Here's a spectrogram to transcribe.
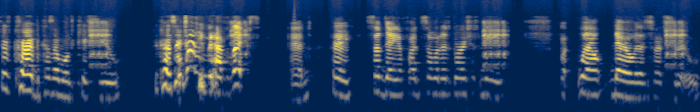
don't cry because I won't kiss you. Because I don't even have lips. And, hey, someday you'll find someone as great as me. But, well, no, that's not true.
